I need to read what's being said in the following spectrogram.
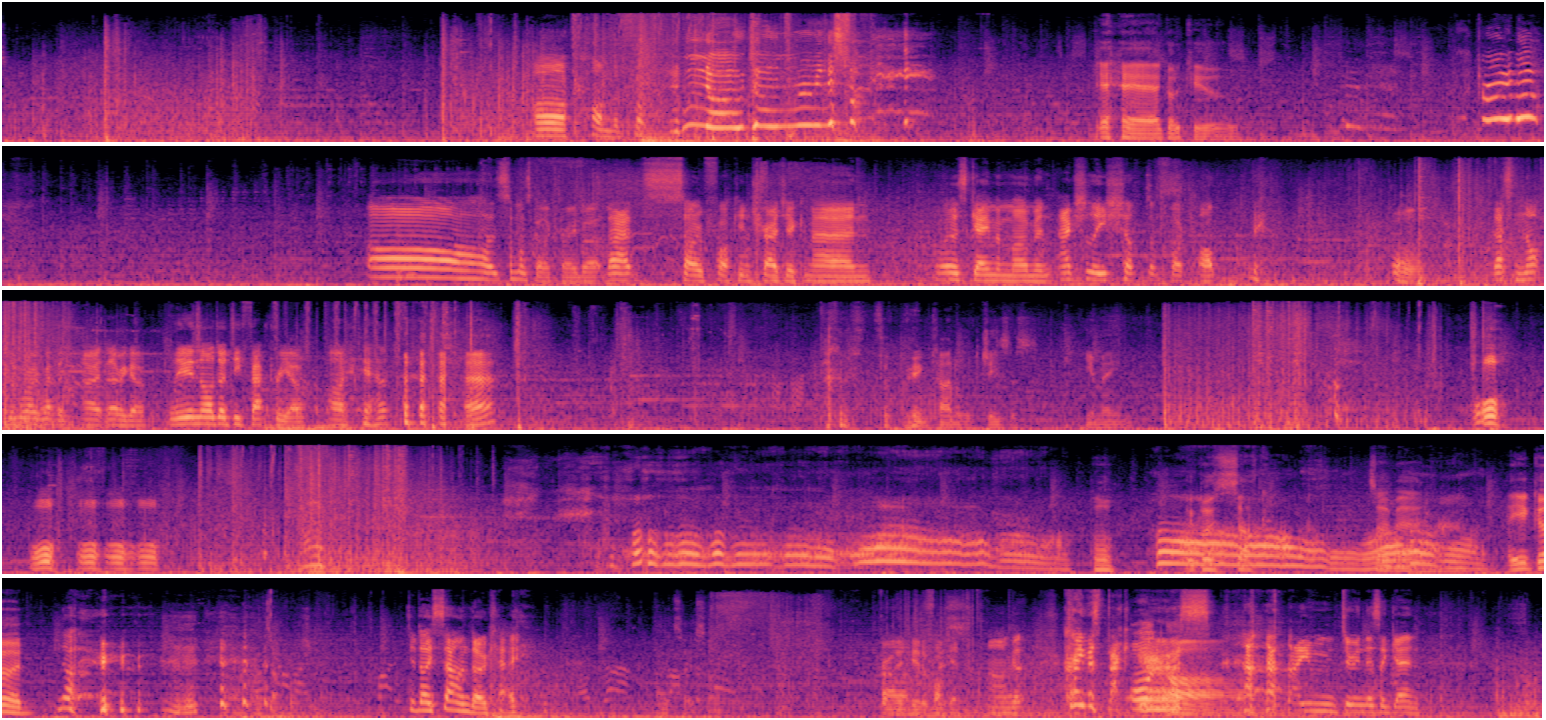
Oh, come the fuck. No, don't ruin this for me. Yeah, I got a kill. Someone's got a Kraber. That's so fucking tragic, man. Worst gamer moment. Actually, shut the fuck up. Oh, That's not the right weapon. Alright, there we go. Leonardo DiCaprio. Oh, yeah. huh? the reincarnate of Jesus. You mean? Oh! Oh, oh, oh, oh. Oh, we both suck so bad. Are you good? No! Did I sound okay? I'd say so. Probably hit fuck miss. it. Oh, I'm gonna. Kraber's back! Oh, Yes! I'm doing this again.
